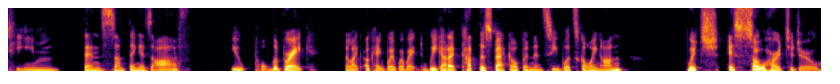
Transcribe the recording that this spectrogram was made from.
team then something is off, you pull the brake. You're like, okay, wait, wait, wait. We got to cut this back open and see what's going on, which is so hard to do.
